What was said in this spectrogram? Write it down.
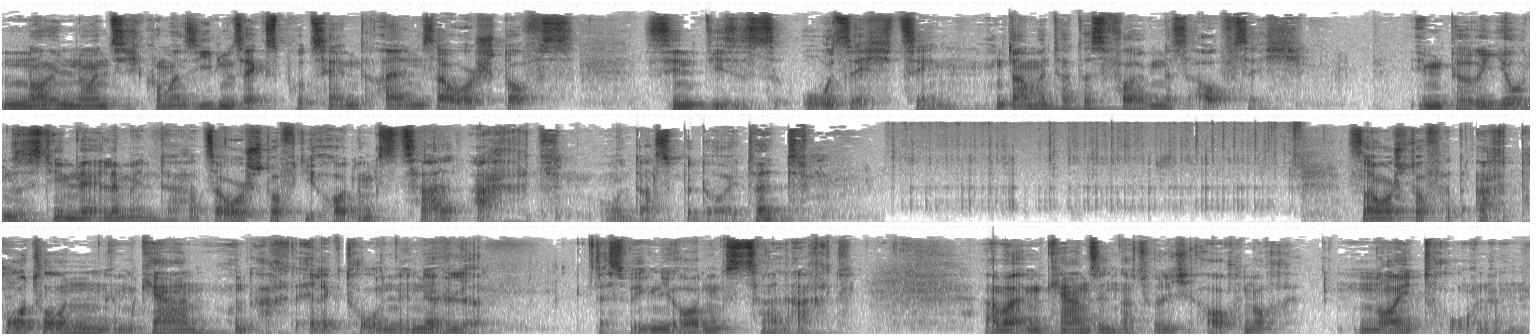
99,76% allen Sauerstoffs sind dieses O16. Und damit hat es folgendes auf sich. Im Periodensystem der Elemente hat Sauerstoff die Ordnungszahl 8 und das bedeutet, Sauerstoff hat 8 Protonen im Kern und 8 Elektronen in der Hülle. Deswegen die Ordnungszahl 8. Aber im Kern sind natürlich auch noch Neutronen.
